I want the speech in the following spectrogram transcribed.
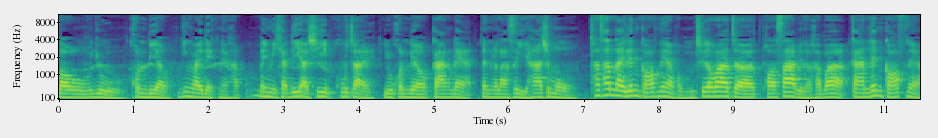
เราอยู่คนเดียวยิ่งวัยเด็กเนี่ยครับไม่มีแคดดี้อาชีพคู่ใจอยู่คนเดียวกลางแดดเป็นเวลา4-5ชั่วโมง ถ้าท่านใดเล่นกอล์ฟเนี่ยผมเชื่อว่าจะพอทราบอยู่แล้วครับว่าการเล่นกอล์ฟเนี่ย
